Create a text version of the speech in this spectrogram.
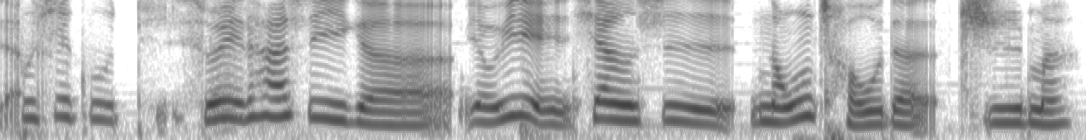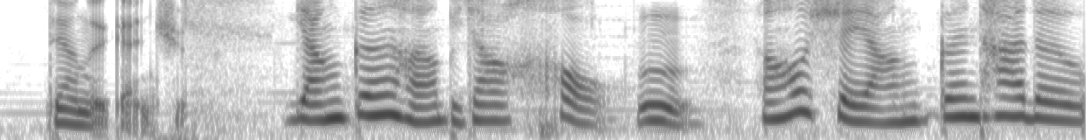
的，不是固体，所以它是一个有一点像是浓稠的汁吗？这样的感觉。羊羹好像比较厚，嗯，然后水羊羹它的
